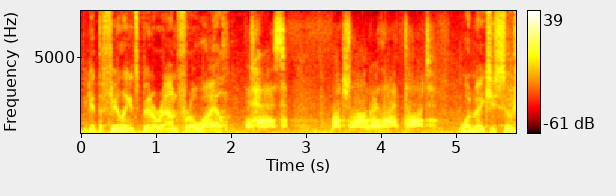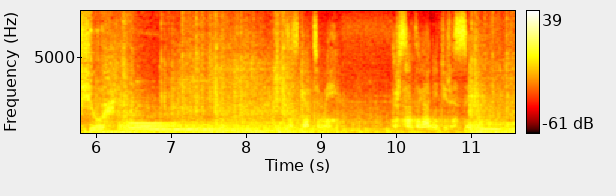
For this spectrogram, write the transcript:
I get the feeling it's been around for a while. It has. Much longer than I thought. What makes you so sure? Just get to me. There's something I need you to see.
